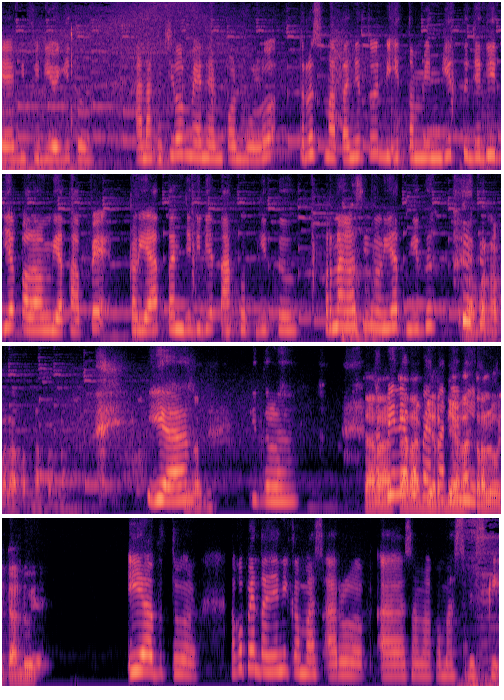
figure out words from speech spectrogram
kayak di video gitu. Anak kecil main handphone mulu, terus matanya tuh diitemin gitu. Jadi dia kalau ngeliat HP kelihatan, jadi dia takut gitu. Pernah gak sih ngeliat gitu? Pernah, pernah, pernah, pernah, pernah. Iya, gitu loh. Cara Tapi ini cara biar dia nggak terlalu candu ya. Iya betul. Aku pengen tanya nih ke Mas Arul uh, sama ke Mas Rizky.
